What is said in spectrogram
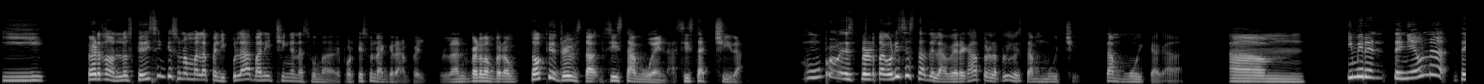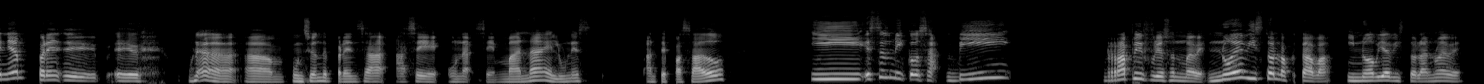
y Perdón, los que dicen que es una mala película van y chingan a su madre, porque es una gran película. Perdón, pero Tokyo Drift sí está buena, sí está chida. Un protagonista está de la verga, pero la película está muy chida, está muy cagada. Y miren, tenía una, tenía eh, eh, una función de prensa hace una semana, el lunes antepasado. Y esta es mi cosa. Vi Rápido y Furioso 9. No he visto la octava y no había visto la 9.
